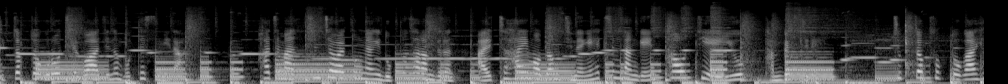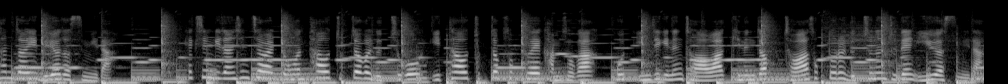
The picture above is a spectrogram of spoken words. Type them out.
직접적으로 제거하지는 못했습니다. 하지만 신체 활동량이 높은 사람들은 알츠하이머병 진행의 핵심 단계인 타우티에이유 단백질의 축적 속도가 현저히 느려졌습니다. 핵심 기전 신체 활동은 타우 축적을 늦추고 이 타우 축적 속도의 감소가 곧 인지 기능 저하와 기능적 저하 속도를 늦추는 주된 이유였습니다.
